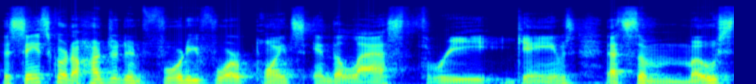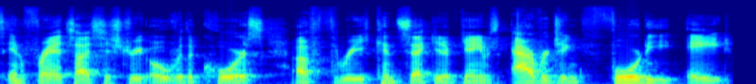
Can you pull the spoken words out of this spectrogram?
the Saints scored 144 points in the last three games. That's the most in franchise history over the course of three consecutive games, averaging 48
